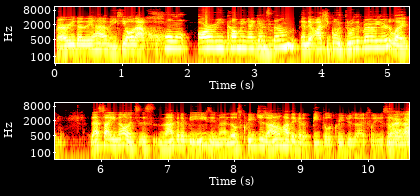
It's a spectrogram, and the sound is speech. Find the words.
barrier that they have, and you see all that whole army coming against Mhm. them, and they're actually going through the barrier. Like, that's how you know it's it's not gonna be easy, man. Those creatures, I don't know how they're gonna beat those creatures. Actually, it's a I, lot.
